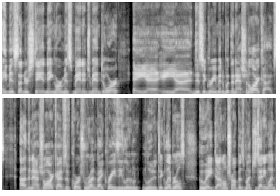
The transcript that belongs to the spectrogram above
a misunderstanding or mismanagement or a a, a uh, disagreement with the National Archives. Uh, the National Archives, of course, run by crazy lunatic liberals who hate Donald Trump as much as anyone.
